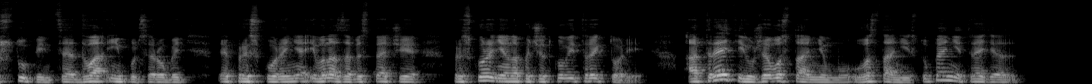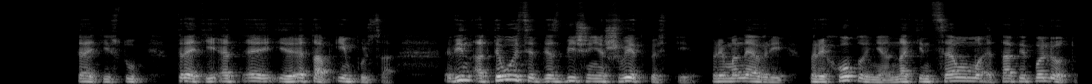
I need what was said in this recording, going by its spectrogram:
ступінь це два імпульси робить е, прискорення, і вона забезпечує прискорення на початковій траєкторії. А третій вже в останньому, в останній ступені, третя, третій ступ, третій е- етап імпульса, він активується для збільшення швидкості при маневрі перехоплення на кінцевому етапі польоту,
